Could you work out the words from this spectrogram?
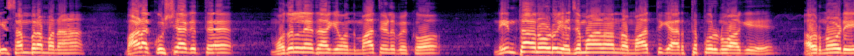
ಈ ಸಂಭ್ರಮನ. ಬಹಳ ಖುಷಿ ಆಗುತ್ತೆ ಮೊದಲನೇದಾಗಿ ಒಂದು ಮಾತು ಹೇಳಬೇಕು. ನಿಂತ ನೋಡು ಯಜಮಾನ ಅನ್ನೋ ಮಾತಿಗೆ ಅರ್ಥಪೂರ್ಣವಾಗಿ ಅವ್ರು ನೋಡಿ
